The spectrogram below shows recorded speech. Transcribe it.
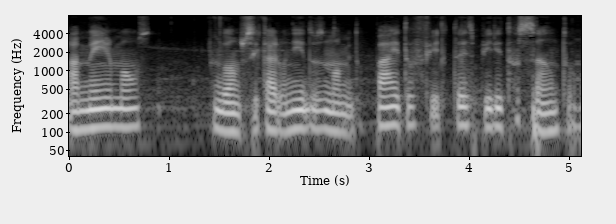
Amém, irmãos. Vamos ficar unidos no nome do Pai, do Filho e do Espírito Santo.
